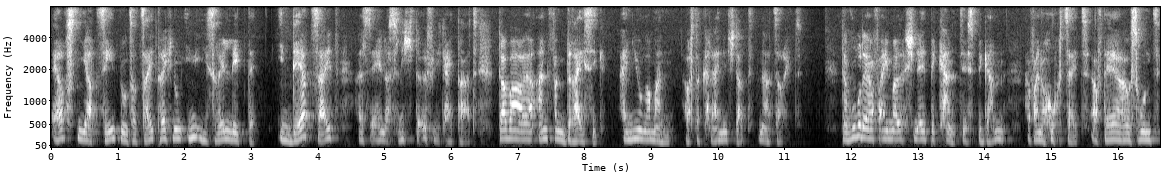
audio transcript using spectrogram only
ersten Jahrzehnten unserer Zeitrechnung in Israel lebte. In der Zeit, als er in das Licht der Öffentlichkeit trat. Da war er Anfang 30, ein junger Mann aus der kleinen Stadt Nazareth. Da wurde er auf einmal schnell bekannt. Es begann auf einer Hochzeit, auf der er aus rund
